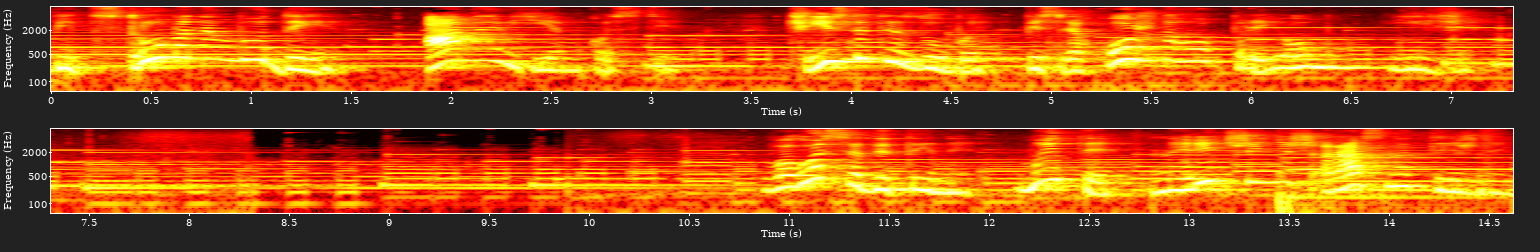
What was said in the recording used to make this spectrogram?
під струменем води, а не в ємкості. Чистити зуби після кожного прийому їжі. Волосся дитини мити не рідше, ніж раз на тиждень.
